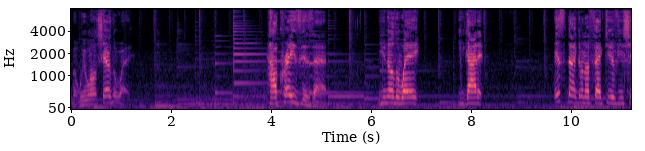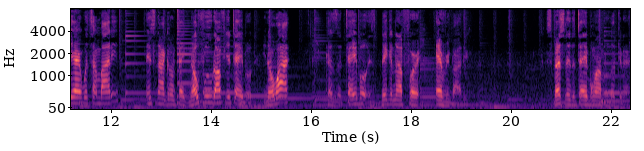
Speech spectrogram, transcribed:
but we won't share the way. How crazy is that? You know the way, you got it. It's not going to affect you if you share it with somebody. It's not going to take no food off your table. You know why? because the table is big enough for everybody, especially the table I'm looking at.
